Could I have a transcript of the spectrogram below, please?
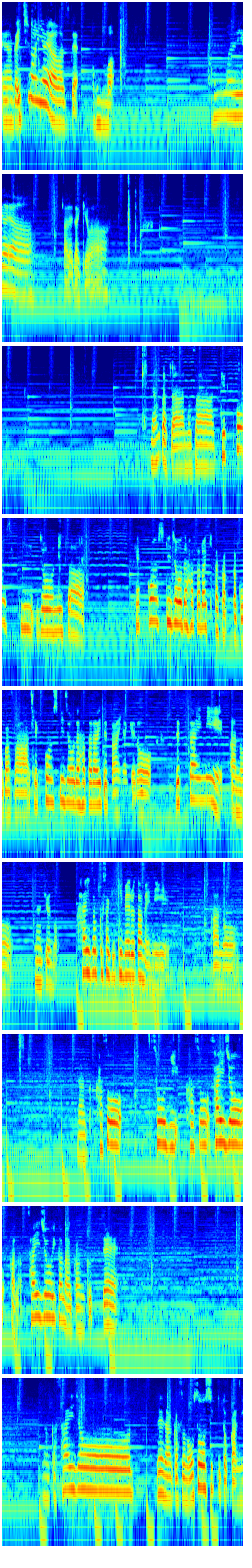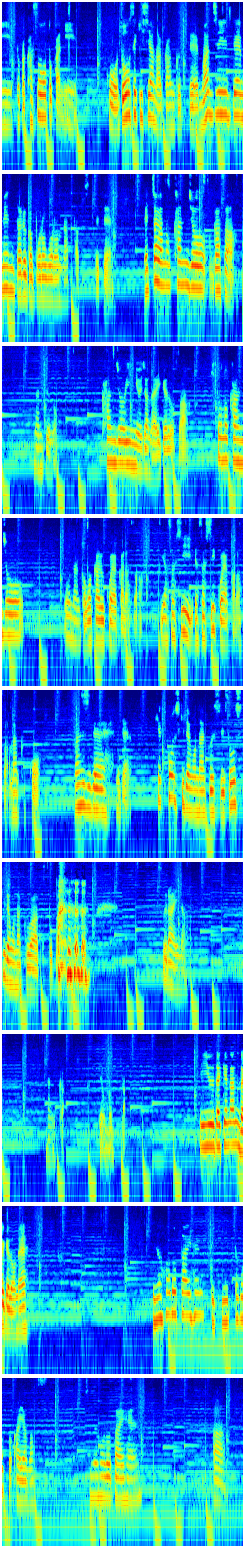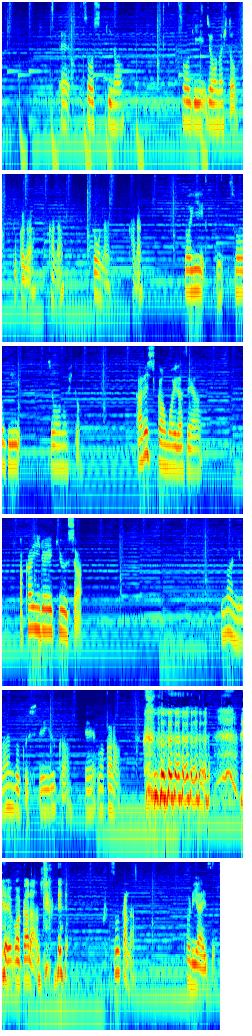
えー、なんか一番嫌や、マジで。ほんま。ほんまに嫌や。あれだけは。なんかさ、あのさ、結婚式場にさ、結婚式場で働きたかった子がさ、結婚式場で働いてたんやけど、絶対に、あの、なんていうの、配属先決めるために、あの、なんか仮装、葬儀、仮装、最上かな最上行かなあかんくって、なんか最上で、なんかそのお葬式とかに、とか仮装とかに、こう同席しやなあかんくって、マジでメンタルがボロボロになったっつってて、めっちゃあの感情がさ、なんていうの、感情移入じゃないけどさ、人の感情をなんかわかる子やからさ、優しい、優しい子やからさ、なんかこう、マジで、みたいな。結婚式でもなくし、葬式でもなくわ、とか。辛いな。なんか、って思った。っていうだけなんだけどね。死ぬほど大変って聞いたことあやます。死ぬほど大変。あ、え、葬式の、葬儀場の人とかが、かな？どうなんかな？葬儀、葬儀場の人。あれしか思い出せやん。赤い霊柩車今に満足しているか？え、わからん。え、わからんって 普通かな？とりあえず。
